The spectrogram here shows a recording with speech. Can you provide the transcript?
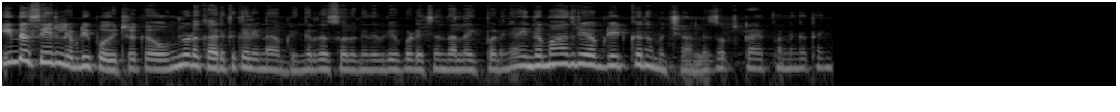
இந்த சீரியல் எப்படி போயிட்டுருக்கு உங்களோட கருத்துக்கள் என்ன அப்படிங்கிறத சொல்லுங்கள் இந்த வீடியோ பிடிச்சிருந்தா லைக் பண்ணுங்கள் இந்த மாதிரி அப்டேட்க்கு நம்ம சேனலை சப்ஸ்கிரைப் பண்ணுங்கள் தேங்க்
